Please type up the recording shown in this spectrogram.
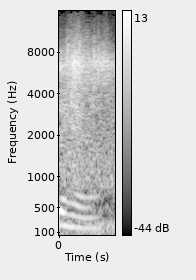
Ôi, không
